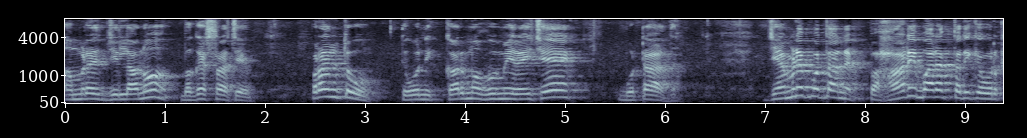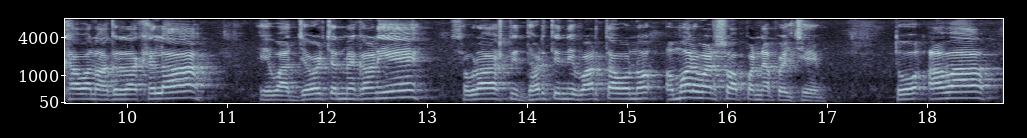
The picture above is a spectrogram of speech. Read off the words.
અમરેલી જિલ્લાનો બગસરા છે. પરંતુ તેઓની કર્મભૂમિ રહી છે બોટાદ. જેમણે પોતાને પહાડી બાળક તરીકે ઓળખાવાનો આગ્રહ રાખેલા, એવા ઝવેરચંદ મેઘાણીએ સૌરાષ્ટ્રની ધરતીની વાર્તાઓનો અમર વારસો આપણને આપેલ છે. તો આવા,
